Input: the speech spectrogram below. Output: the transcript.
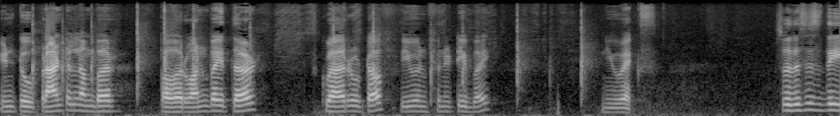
into Prandtl number power 1 by third square root of u infinity by nu x. So this is the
